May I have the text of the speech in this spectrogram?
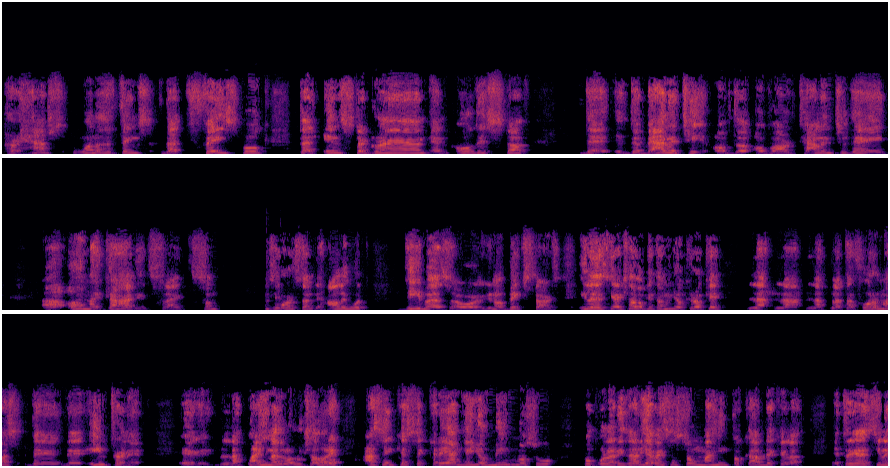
perhaps one of the things that Facebook, that Instagram, and all this stuff, the, the vanity of the of our talent today uh, oh my God, it's like something worse than the Hollywood divas or, you know, big stars. Y le decía Chavo que también yo creo que la, la, las plataformas de, de Internet, eh, las páginas de los luchadores, hacen que se crean ellos mismos su popularidad y a veces son más intocables que las estrellas de cine.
